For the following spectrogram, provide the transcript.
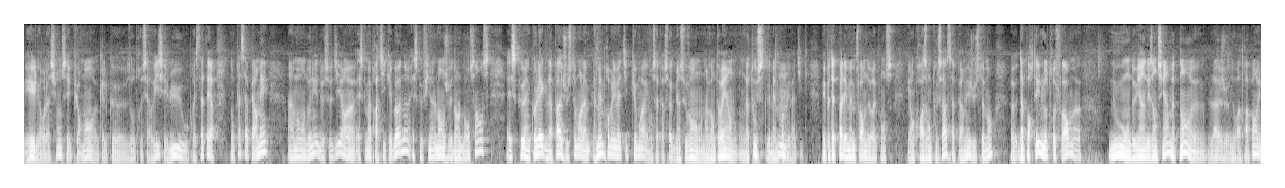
et les relations, c'est purement euh, quelques autres services, élus ou prestataires. Donc là, ça permet à un moment donné de se dire euh, est-ce que ma pratique est bonne? Est-ce que finalement je vais dans le bon sens? Est-ce qu'un collègue n'a pas justement la, la même problématique que moi? Et on s'aperçoit que bien souvent on n'invente rien, on a tous les mêmes Mm. problématiques, mais peut-être pas les mêmes formes de réponse. Et en croisant tout ça, ça permet justement euh, d'apporter une autre forme. Euh, Nous, on devient des anciens maintenant, euh, l'âge nous rattrapant et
